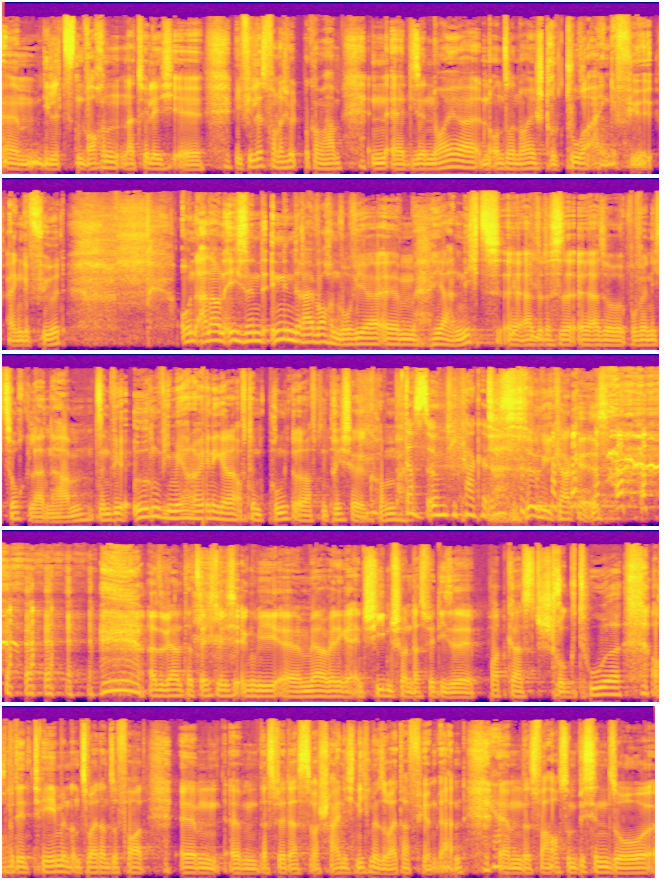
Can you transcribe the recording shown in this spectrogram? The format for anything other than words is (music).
ähm, die letzten Wochen natürlich, äh, wie viele es von euch mitbekommen haben, in, äh, diese neue, in unsere neue Struktur eingeführt. eingeführt. Und Anna und ich sind in den drei Wochen, wo wir ähm, ja nichts, äh, also das, äh, also wo wir nichts hochgeladen haben, sind wir irgendwie mehr oder weniger auf den Punkt oder auf den Trichter gekommen, Dass es irgendwie kacke ist. dass es irgendwie Kacke ist. (laughs) Also wir haben tatsächlich irgendwie äh, mehr oder weniger entschieden schon, dass wir diese Podcast-Struktur, auch mit den Themen und so weiter und so fort, ähm, ähm, dass wir das wahrscheinlich nicht mehr so weiterführen werden. Ja. Ähm, das war auch so ein bisschen so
